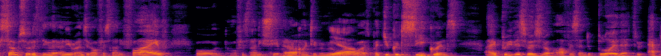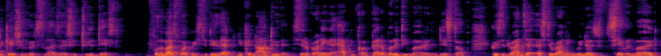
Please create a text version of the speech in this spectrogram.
some sort of thing that only runs in Office 95 or Office 97. I Oh, can't even remember yeah. what it was. But you could sequence a previous version of Office and deploy that through application virtualization to your desktop. For the most part, we used to do that. You can now do that. Instead of running the app in compatibility mode on your desktop, because it runs has to run in Windows 7 mode,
